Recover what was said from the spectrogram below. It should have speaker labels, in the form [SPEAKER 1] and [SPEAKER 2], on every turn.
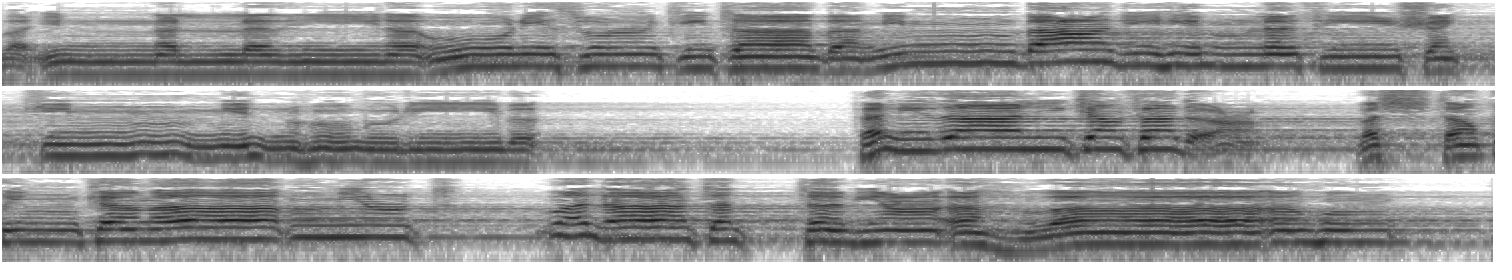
[SPEAKER 1] وَإِنَّ الَّذِينَ أُورِثُوا الْكِتَابَ مِنْ بَعْدِهِمْ لَفِي شَكٍّ مِّنْهُ مُرِيبٍ فَلِذَلِكَ فَادْعُ وَاسْتَقِمْ كَمَا أُمِرْتَ وَلَا تَتَّبِعْ أَهْوَاءَهُمْ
